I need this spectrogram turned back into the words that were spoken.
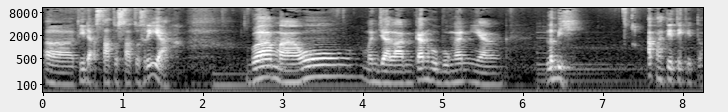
eh, tidak status status ria. Gue mau menjalankan hubungan yang lebih. Apa titik itu?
